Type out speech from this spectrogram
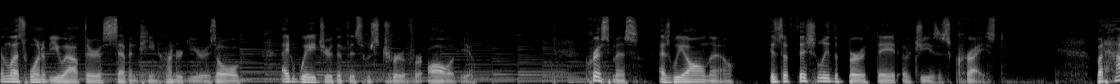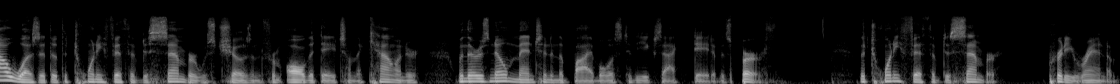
unless one of you out there is 1700 years old, I'd wager that this was true for all of you. Christmas, as we all know, is officially the birth date of Jesus Christ. But how was it that the 25th of December was chosen from all the dates on the calendar when there is no mention in the Bible as to the exact date of his birth? The 25th of December. Pretty random.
